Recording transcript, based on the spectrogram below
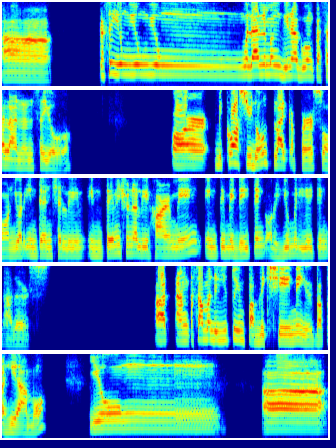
Ah, kasi yung yung yung wala namang ginagawang kasalanan sa or because you don't like a person, you're intentionally intentionally harming, intimidating or humiliating others. At ang kasama na dito yung public shaming, yung ipapahiya mo, yung ah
